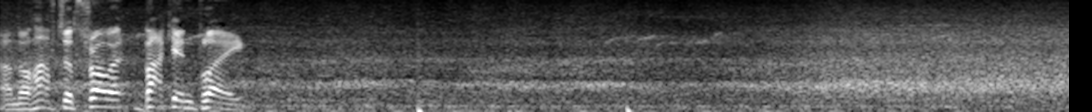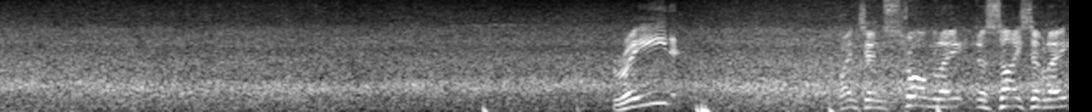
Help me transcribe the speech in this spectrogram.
And they'll have to throw it back in play. Reed. Went in strongly, decisively.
